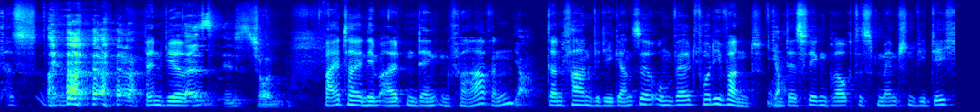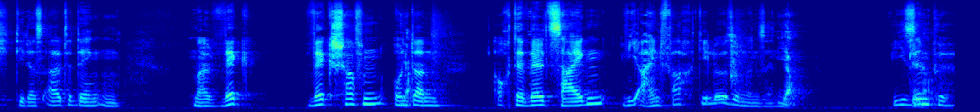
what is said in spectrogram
Das, wenn, wenn wir das weiter in dem alten Denken verharren, ja. dann fahren wir die ganze Umwelt vor die Wand. Ja. Und deswegen braucht es Menschen wie dich, die das alte Denken mal weg, wegschaffen und ja. dann auch der Welt zeigen, wie einfach die Lösungen sind. Ja. Wie genau. simpel.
